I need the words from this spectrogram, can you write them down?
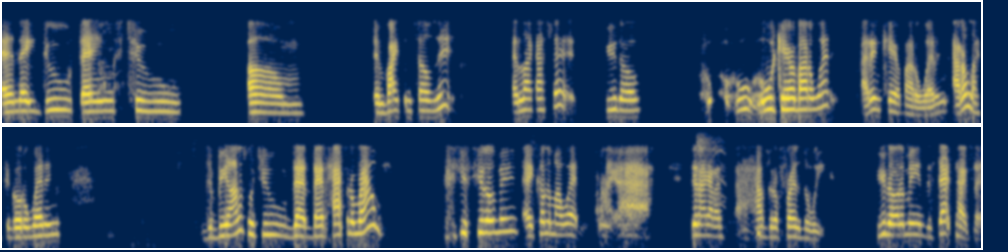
and they do things to um invite themselves in. And like I said, you know, who who, who would care about a wedding? I didn't care about a wedding. I don't like to go to weddings. To be honest with you, that that happened around me. you know what I mean? Hey, come to my wedding. I'm like, ah. Then I gotta have good friends a week. You know what I mean? It's that type thing.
